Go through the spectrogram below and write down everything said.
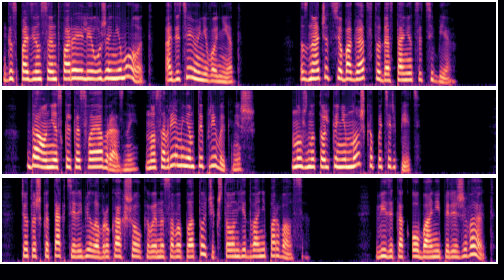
Господин Сент-Форелли уже не молод, а детей у него нет. Значит, все богатство достанется тебе. Да, он несколько своеобразный, но со временем ты привыкнешь. Нужно только немножко потерпеть. Тетушка так теребила в руках шелковый носовой платочек, что он едва не порвался. Видя, как оба они переживают,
